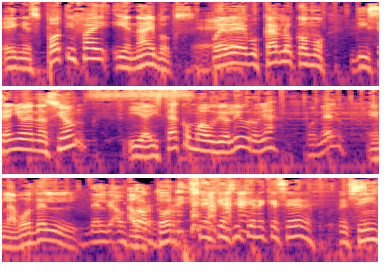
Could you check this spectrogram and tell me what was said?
en Spotify y en iBox. Puede buscarlo como Diseño de Nación y ahí está como audiolibro ya. Ponelo. En la voz del, Del autor. Sí, es que así tiene que ser. Pues sí.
